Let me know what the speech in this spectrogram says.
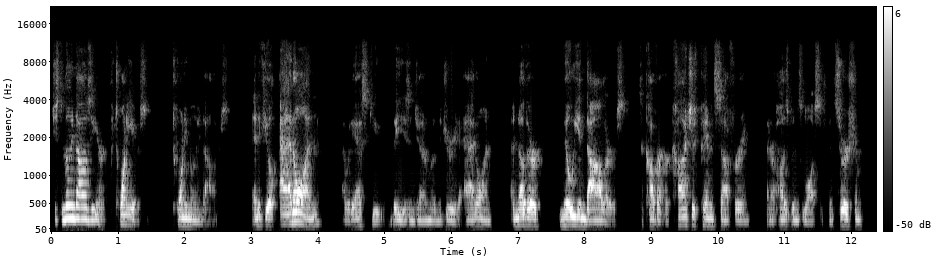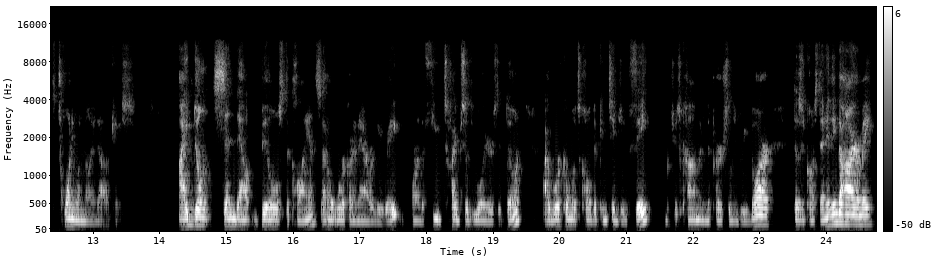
Just a million dollars a year for 20 years, $20 million. And if you'll add on, I would ask you, ladies and gentlemen of the jury, to add on another million dollars to cover her conscious pain and suffering and her husband's loss of consortium. It's a $21 million case. I don't send out bills to clients. I don't work on an hourly rate. One of the few types of lawyers that don't. I work on what's called a contingent fee, which is common in the personal injury bar. Doesn't cost anything to hire me.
